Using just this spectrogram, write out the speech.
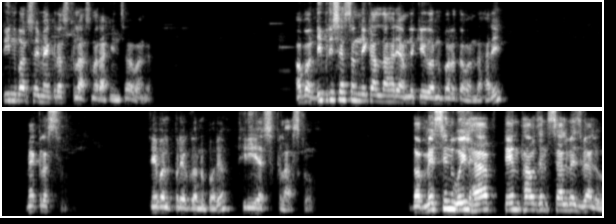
तिन वर्ष म्याक्रस क्लासमा राखिन्छ भन्यो अब डिप्रिसिएसन निकाल्दाखेरि हामीले के गर्नु पर्यो त भन्दाखेरि म्याक्रस टेबल प्रयोग गर्नु पर्यो थ्री इयर्स क्लासको the machine will have ten thousand salvage value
